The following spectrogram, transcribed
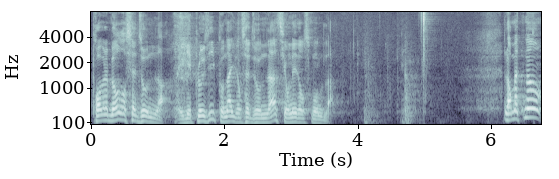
probablement dans cette zone-là. Il est plausible qu'on aille dans cette zone-là si on est dans ce monde-là. Alors maintenant,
